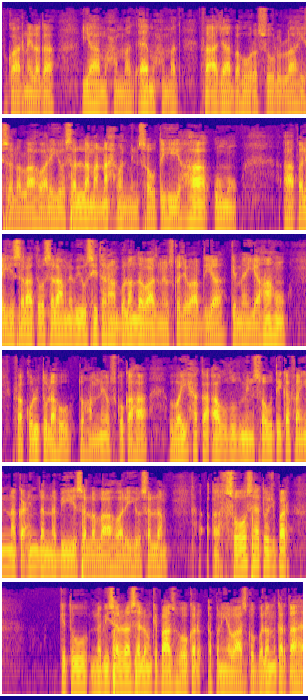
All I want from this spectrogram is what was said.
پکارنے لگا، یا محمد، اے محمد فاجا بہو رسول اللہ صلی اللہ علیہ وسلم نحون من صوته ہا امو آپ علیہ سلاۃ والسلام نے بھی اسی طرح بلند آواز میں اس کا جواب دیا کہ میں یہاں ہوں۔ فقل تو لہو تو ہم نے اس کو کہا وہی حق اغض من صوتی کا فعن کا عند نبی صلی اللہ علیہ وسلم، افسوس ہے تجھ پر کہ تو نبی صلی اللہ علیہ وسلم کے پاس ہو کر اپنی آواز کو بلند کرتا ہے،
